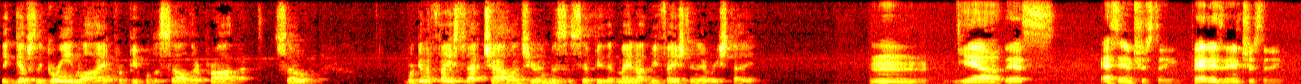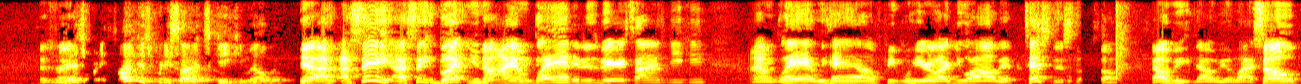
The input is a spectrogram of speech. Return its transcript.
that gives the green light for people to sell their product. So we're going to face that challenge here in Mississippi that may not be faced in every state. Hmm. Yeah. That's that's interesting. That is interesting. That's really, It's pretty, it's pretty science geeky, Melvin. yeah, I, I see. I see. But you know, I am glad it is very science geeky. I am glad we have people here like you all that test this stuff. So that would be that would be a lot. So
